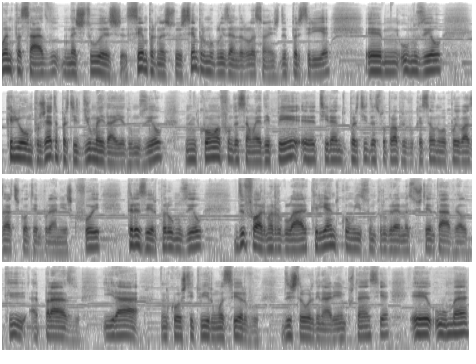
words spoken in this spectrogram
No ano passado, nas suas, sempre nas suas, sempre mobilizando relações de parceria, um, o museu criou um projeto a partir de uma ideia do museu hum, com a Fundação EDP, eh, tirando partido da sua própria vocação no apoio às artes contemporâneas, que foi trazer para o museu de forma regular, criando com isso um programa sustentável que a prazo irá constituir um acervo de extraordinária importância, é uma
